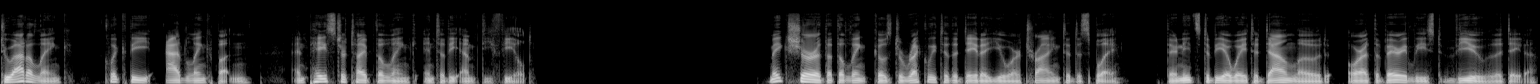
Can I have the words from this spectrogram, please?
To add a link, click the Add Link button and paste or type the link into the empty field. Make sure that the link goes directly to the data you are trying to display. There needs to be a way to download, or at the very least, view the data.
